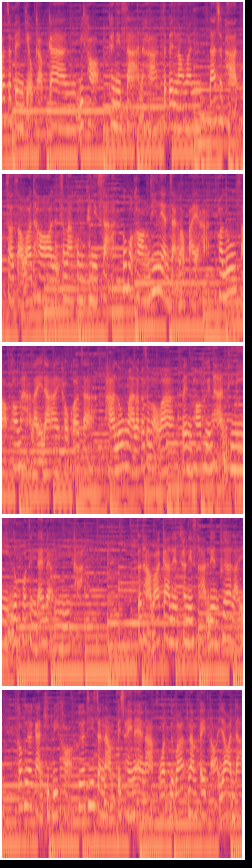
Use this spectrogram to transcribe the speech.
ก็จะเป็นเกี่ยวกับการวิเคราะห์คณิตศาสตร์นะคะ จะเป็นรางวัลราชพัฒสสวท หรือสมาคมคณิตศาสตร์ ผู้ปกครองที่เรียนจากเราไปค่ะ พอลูกสอบเข้ามหาลัยได้ เขาก็จะพาลูกมาแล้วก็จะบอกว่าเป็นเพราะพื้นฐานที่นี่ลูกเขาถึงได้แบบนี้ค่ะ จะถามว่าการเรียนคณิตศาสตร์เรียนเพื่ออะไร ก็เพื่อการคิดวิเคราะห์ เพื่อที่จะนำไปใช้ในอนาคต หรือว่านำไปต่อยอดได้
